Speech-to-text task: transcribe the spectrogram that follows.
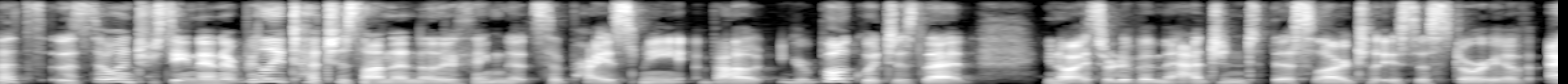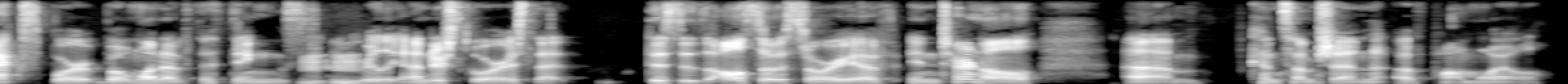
that's, that's so interesting. And it really touches on another thing that surprised me about your book, which is that, you know, I sort of imagined this largely as a story of export. But one of the things mm-hmm. you really underscore is that this is also a story of internal um, consumption of palm oil.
